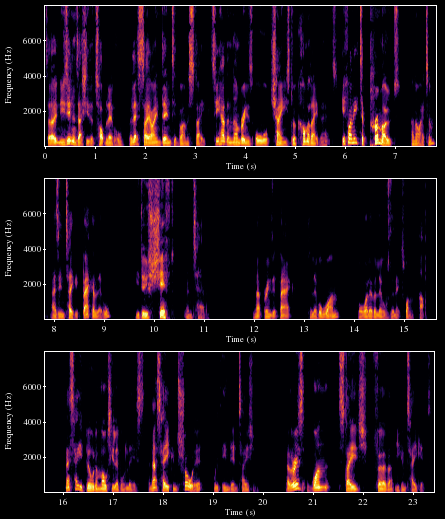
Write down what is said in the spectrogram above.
so New Zealand's actually the top level, but let's say I indent it by mistake. See how the numbering is all changed to accommodate that? If I need to promote an item, as in take it back a level, you do Shift and Tab. And that brings it back to level 1 or whatever level's the next one up. That's how you build a multi-level list, and that's how you control it with indentation. Now there is one stage further you can take it,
